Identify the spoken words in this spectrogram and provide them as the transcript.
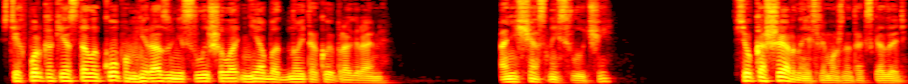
С тех пор, как я стала копом, ни разу не слышала ни об одной такой программе. А несчастный случай? Все кошерно, если можно так сказать.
